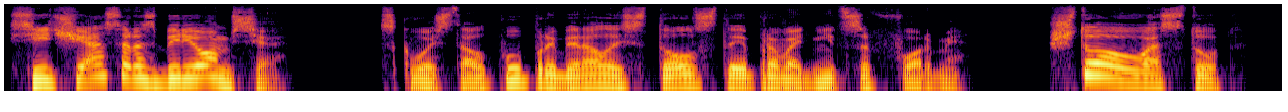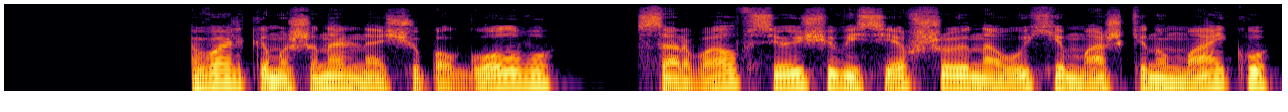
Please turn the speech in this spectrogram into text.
Сейчас разберемся!» Сквозь толпу пробиралась толстая проводница в форме. «Что у вас тут?» Валька машинально ощупал голову, сорвал все еще висевшую на ухе Машкину майку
